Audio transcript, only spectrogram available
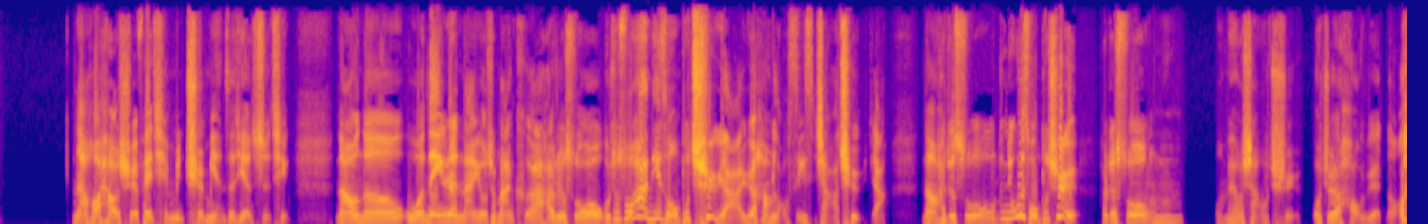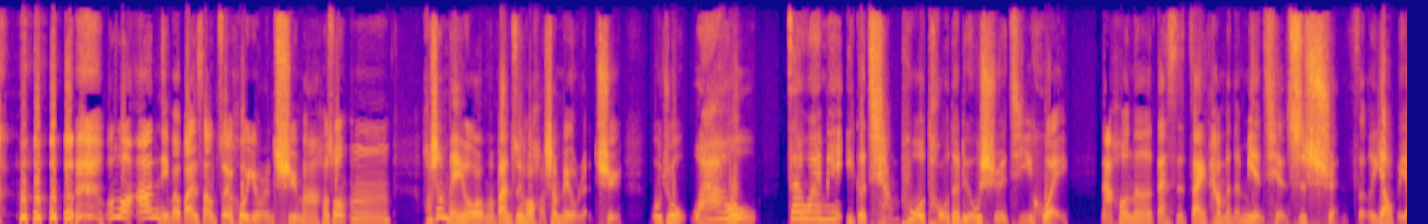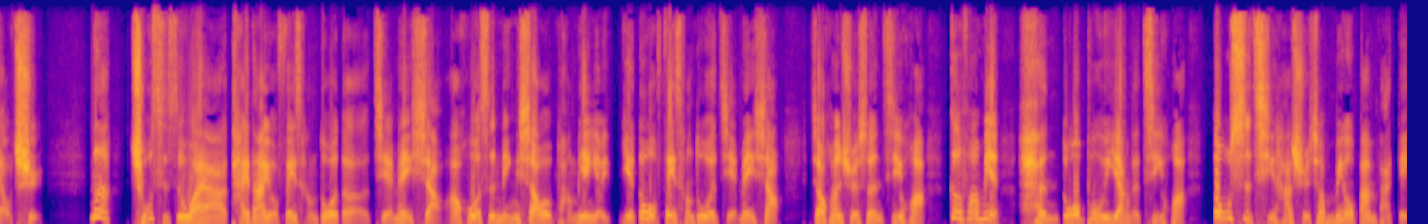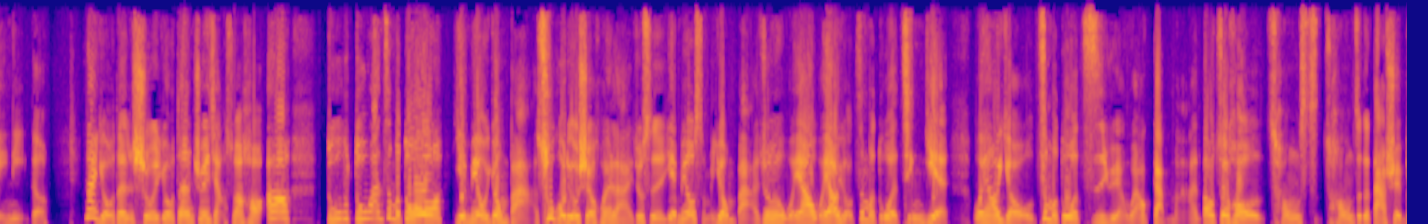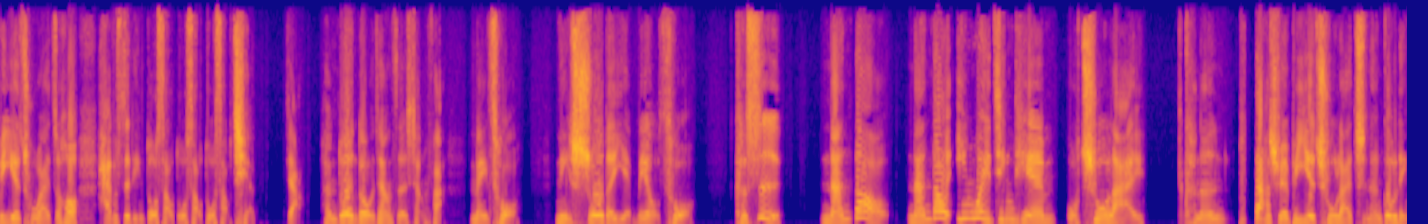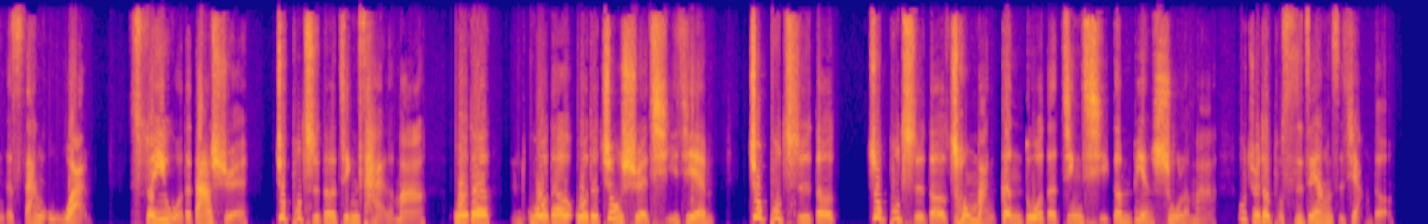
然后还有学费全免全免这件事情。然后呢，我那一任男友就蛮可爱，他就说，我就说啊，你怎么不去啊？因为他们老师一直叫他去这样。然后他就说，你为什么不去？他就说，嗯，我没有想要去，我觉得好远哦。我说啊，你们班上最后有人去吗？他说，嗯，好像没有，我们班最后好像没有人去。我就哇哦，在外面一个抢破头的留学机会。然后呢，但是在他们的面前是选择要不要去。那除此之外啊，台大有非常多的姐妹校啊，或者是名校旁边也也都有非常多的姐妹校。交换学生计划，各方面很多不一样的计划，都是其他学校没有办法给你的。那有的人说，有的人就会讲说，哈啊，读读完这么多也没有用吧？出国留学回来就是也没有什么用吧？就是我要我要有这么多的经验，我要有这么多的资源，我要干嘛？到最后从从这个大学毕业出来之后，还不是领多少多少多少钱？这样很多人都有这样子的想法。没错，你说的也没有错。可是难道？难道因为今天我出来，可能大学毕业出来只能够领个三五万，所以我的大学就不值得精彩了吗？我的我的我的就学期间就不值得就不值得充满更多的惊奇跟变数了吗？我觉得不是这样子讲的。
